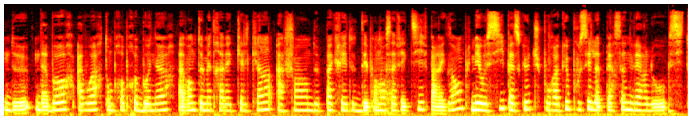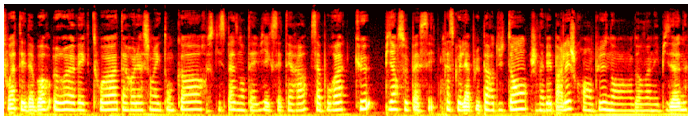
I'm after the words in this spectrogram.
de d'abord avoir ton propre bonheur avant de te mettre avec quelqu'un afin de pas créer de dépendance affective par exemple, mais aussi parce que tu pourras que pousser l'autre personne vers l'eau. Si toi t'es d'abord heureux avec toi, ta relation avec ton corps, ce qui se passe dans ta vie, etc., ça pourra que bien se passer. Parce que la plupart du temps, j'en avais parlé je crois en plus dans, un épisode,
